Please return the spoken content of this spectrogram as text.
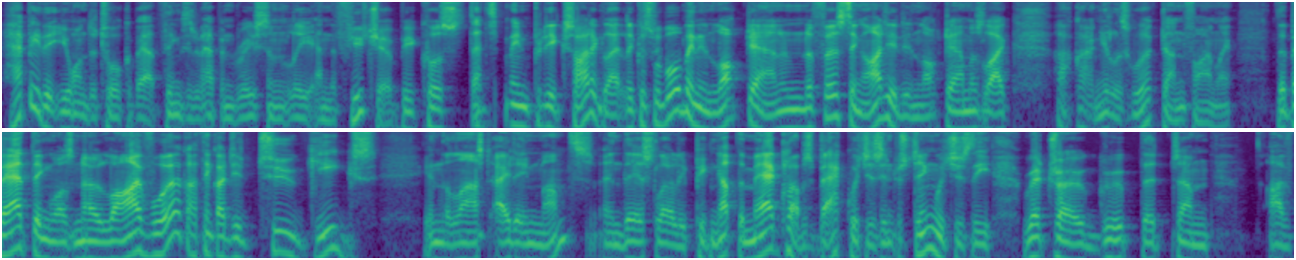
happy that you wanted to talk about things that have happened recently and the future because that's been pretty exciting lately because we've all been in lockdown and the first thing I did in lockdown was like, oh God, I can get all this work done finally. The bad thing was no live work. I think I did two gigs in the last 18 months and they're slowly picking up. The Mad Club's back, which is interesting, which is the retro group that um, I've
